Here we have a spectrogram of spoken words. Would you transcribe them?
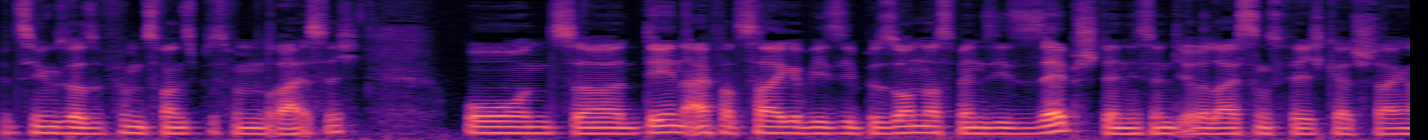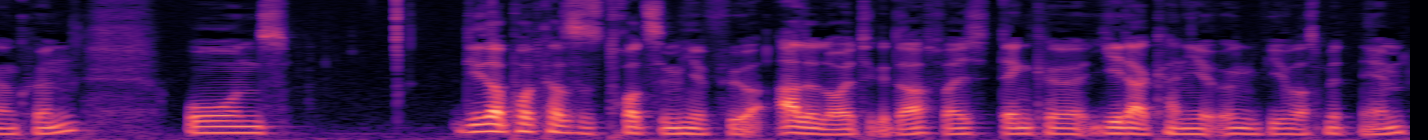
beziehungsweise 25 bis 35 und äh, denen einfach zeige, wie sie besonders, wenn sie selbstständig sind, ihre Leistungsfähigkeit steigern können. Und dieser Podcast ist trotzdem hier für alle Leute gedacht, weil ich denke, jeder kann hier irgendwie was mitnehmen.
